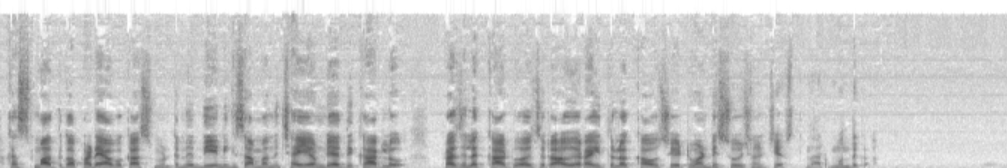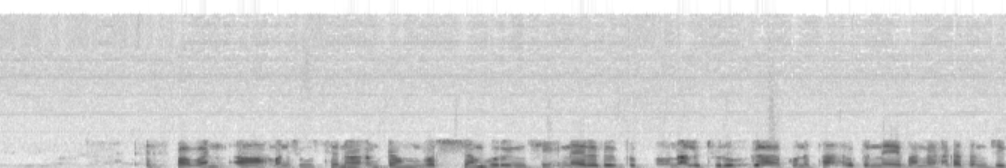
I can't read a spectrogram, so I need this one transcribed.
అకస్మాత్తుగా పడే అవకాశం ఉంటుంది. దీనికి సంబంధించి ఐఎండీ అధికారులు ప్రజలకు కాటు రైతులకు కావచ్చు ఎటువంటి సూచనలు చేస్తున్నారు? ముందుగా. ఎస్ పవన్ మనం చూస్తూనే ఉంటాం వర్షం గురించి నైరుతి ఋతుపవనాలు చురుగ్గా కొనసాగుతున్నాయి బంగాళాఖాతం నుంచి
